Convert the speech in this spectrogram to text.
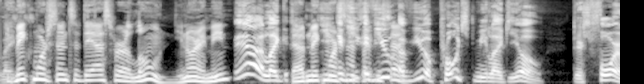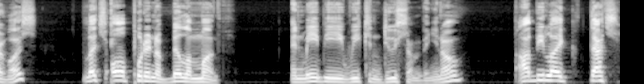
Like, It'd make more sense if they asked for a loan. You know what I mean? yeah, like That would make more if sense. you like if you said. if you approached me like, yo, there's four of us, let's all put in a bill a month, and maybe we can do something. You know, I'll be like, that's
